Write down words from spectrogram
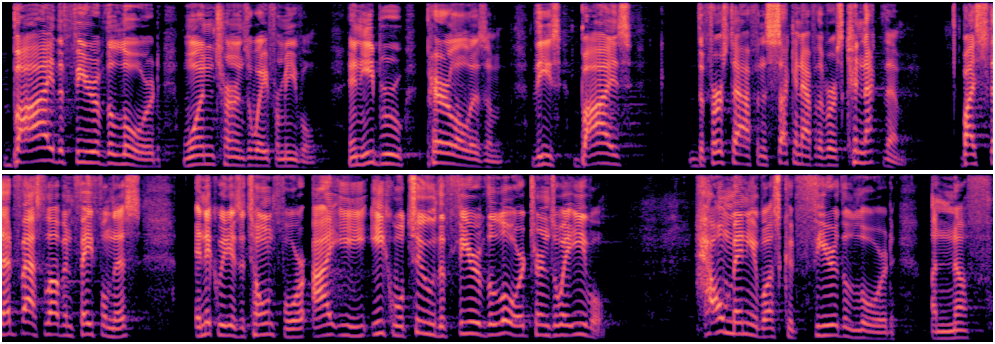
by the fear of the Lord, one turns away from evil. In Hebrew parallelism, these bys, the first half and the second half of the verse, connect them. By steadfast love and faithfulness, iniquity is atoned for, i.e., equal to the fear of the Lord turns away evil. How many of us could fear the Lord enough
